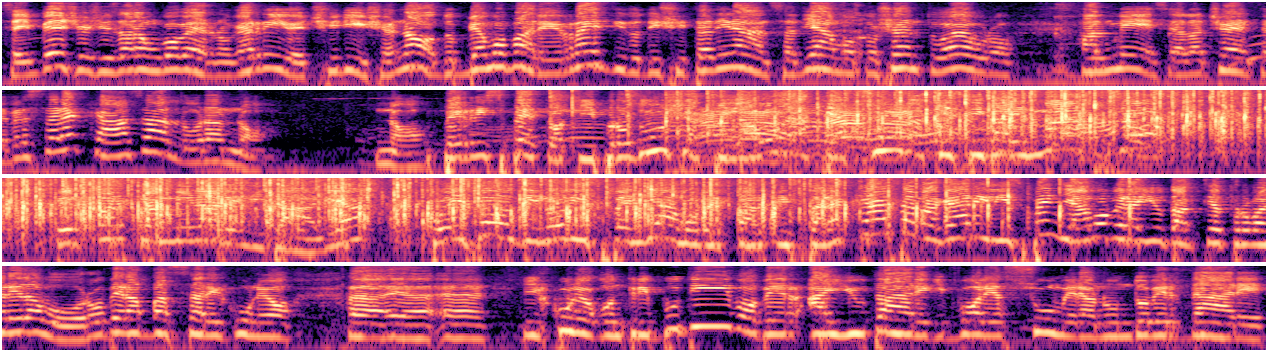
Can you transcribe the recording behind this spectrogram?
se invece ci sarà un governo che arriva e ci dice no, dobbiamo fare il reddito di cittadinanza, diamo 800 euro al mese alla gente per stare a casa, allora no. No, per rispetto a chi produce, a chi lavora, a chi assume, a chi si fa il mazzo per far camminare l'Italia, quei soldi non li spendiamo per farti stare a casa, magari li spendiamo per aiutarti a trovare lavoro, per abbassare il cuneo, eh, eh, il cuneo contributivo, per aiutare chi vuole assumere a non dover dare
